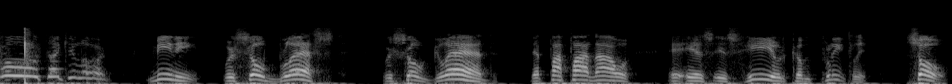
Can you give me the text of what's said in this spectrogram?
Oh, thank you, Lord. Meaning, we're so blessed. We're so glad that Papa now is, is healed completely. So,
